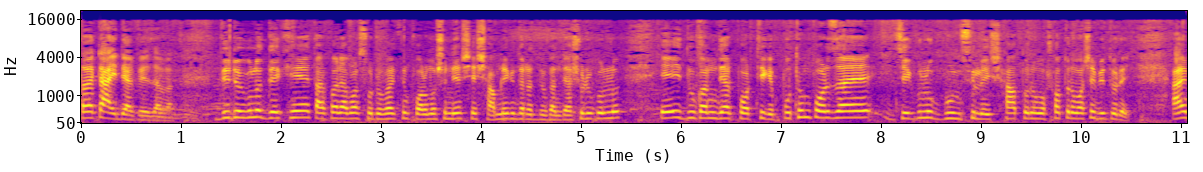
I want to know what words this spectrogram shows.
তার একটা আইডিয়া পেয়ে যাবে। ভিডিওগুলো দেখে তারপরে আমার ছোটো ভাই কিন্তু পরামর্শ নিয়ে সে সামনে কিন্তু একটা দোকান দেওয়া শুরু করল। এই দোকান দেওয়ার পর থেকে প্রথম পর্যায়ে যেগুলো গুণ ছিল এই সতেরো সতেরো মাসের ভিতরে আমি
